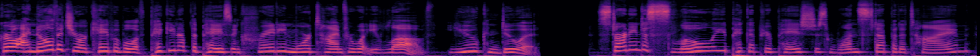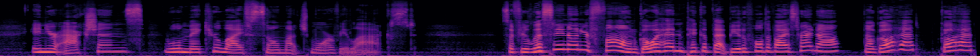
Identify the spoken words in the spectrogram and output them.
Girl, I know that you are capable of picking up the pace and creating more time for what you love. You can do it. Starting to slowly pick up your pace just one step at a time in your actions will make your life so much more relaxed. So if you're listening on your phone, go ahead and pick up that beautiful device right now. Now go ahead, go ahead.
